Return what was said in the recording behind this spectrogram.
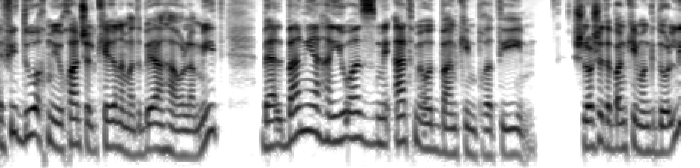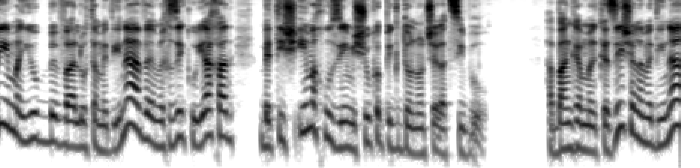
לפי דוח מיוחד של קרן המטבע העולמית, באלבניה היו אז מעט מאוד בנקים פרטיים. שלושת הבנקים הגדולים היו בבעלות המדינה והם החזיקו יחד ב-90% משוק הפקדונות של הציבור. הבנק המרכזי של המדינה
